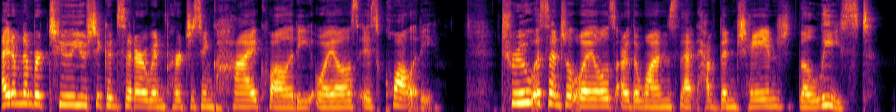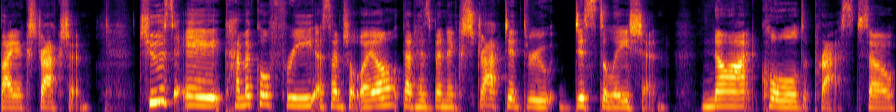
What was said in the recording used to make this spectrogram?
Item number two you should consider when purchasing high quality oils is quality. True essential oils are the ones that have been changed the least by extraction. Choose a chemical free essential oil that has been extracted through distillation, not cold pressed. So,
